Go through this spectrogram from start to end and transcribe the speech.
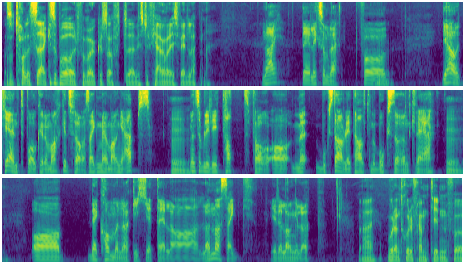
Altså Tallet ser ikke så bra ut for Microsoft eh, hvis du fjerner de svindelappene. Nei, det er liksom det. For de har jo tjent på å kunne markedsføre seg med mange apps, Mm. men så blir de tatt for å Bokstavelig talt med buksene rundt kneet. Mm. Og det kommer nok ikke til å lønne seg i det lange løp. Nei. Hvordan tror du fremtiden for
